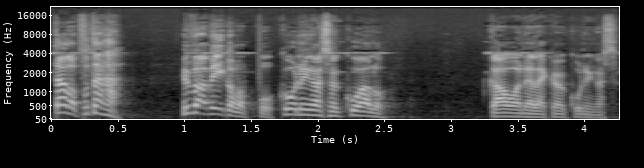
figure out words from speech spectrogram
Tää loppu tähän. Hyvää viikonloppua. Kuningas on kuollut. Kauan eläköön kuningas.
